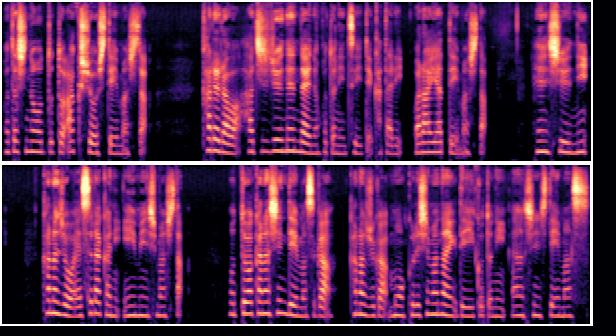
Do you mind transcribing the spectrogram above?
私の夫と握手をしていました。彼らは80年代のことについて語り、笑い合っていました。編集2。彼女は安らかに永眠しました。夫は悲しんでいますが、彼女がもう苦しまないでいいことに安心しています。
